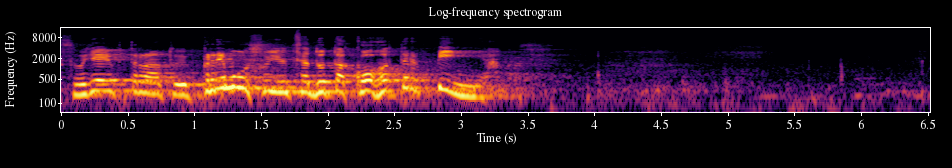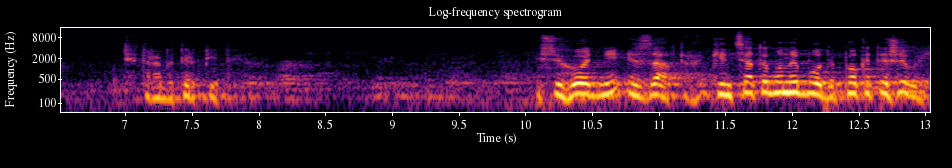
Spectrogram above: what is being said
своєю втратою примушуються до такого терпіння. Чи треба терпіти? І сьогодні, і завтра. Кінця тому не буде, поки ти живий.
